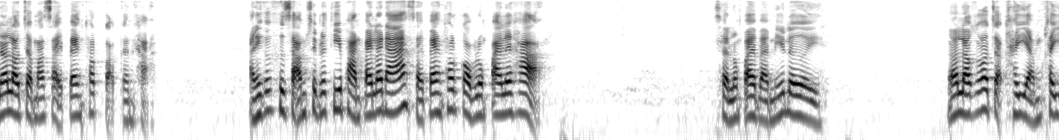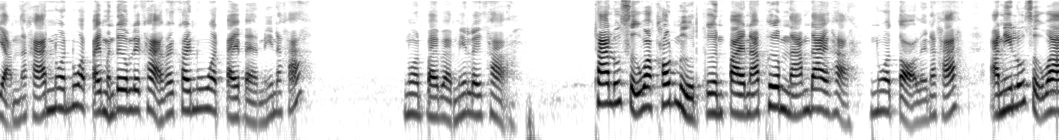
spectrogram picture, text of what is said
แล้วเราจะมาใส่แป้งทอดกรอบกันค่ะ อันนี้ก็คือ 30 นาทีผ่านไปแล้วนะ ใส่แป้งทอดกรอบลงไปเลยค่ะ ใส่ลงไปแบบนี้เลยแล้วเราก็จะขยำขยำนะคะ นวดนวดไปเหมือนเดิมเลยค่ะ ค่อยๆ นวดไปแบบนี้นะคะ นวดไปแบบนี้เลยค่ะ ถ้ารู้สึกว่าเขาหนืดเกินไปนะ เพิ่มน้ำได้ค่ะ นวดต่อเลยนะคะ อันนี้รู้สึกว่า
